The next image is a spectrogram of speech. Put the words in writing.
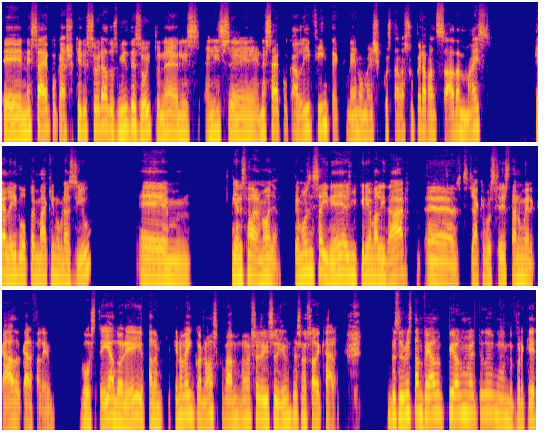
É, nessa época, acho que isso era 2018, né? Eles, eles nessa época a lei fintech, né, no México estava super avançada, mais que a lei do Open Bank no Brasil. É, e eles falaram, olha, temos essa ideia, a gente queria validar, é, já que você está no mercado. Cara, falei, gostei, adorei. Falaram, por que não vem conosco? Vamos, fazer isso juntos. Eu falei, cara, vocês me estão pegando o pior momento do mundo, porque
